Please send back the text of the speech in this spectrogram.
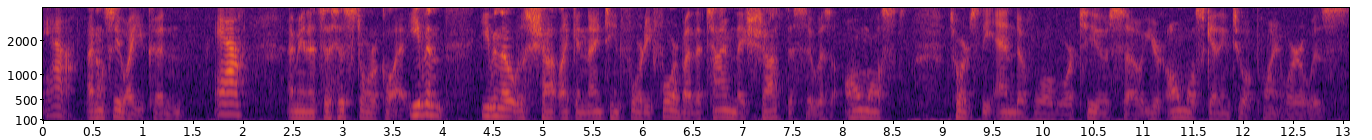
yeah I don't see why you couldn't. yeah I mean, it's a historical. Even even though it was shot like in 1944, by the time they shot this, it was almost towards the end of World War II. So you're almost getting to a point where it was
